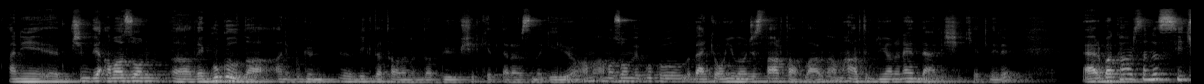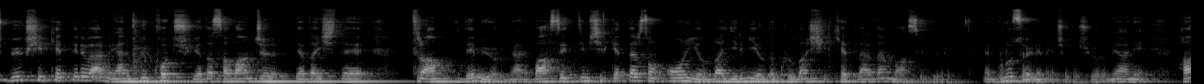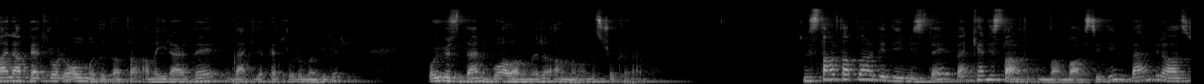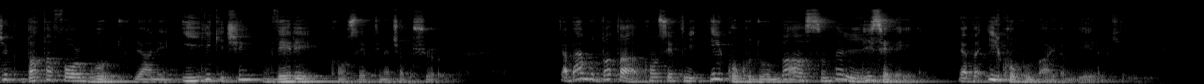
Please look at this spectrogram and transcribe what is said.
Hani e, şimdi Amazon e, ve Google da hani bugün e, Big Data alanında büyük şirketler arasında geliyor ama Amazon ve Google belki 10 yıl önce startuplardı ama artık dünyanın en değerli şirketleri. Eğer bakarsanız hiç büyük şirketleri vermiyor. Yani bugün Koç ya da Sabancı ya da işte Trump demiyorum. Yani bahsettiğim şirketler son 10 yılda 20 yılda kurulan şirketlerden bahsediyorum. Yani bunu söylemeye çalışıyorum. Yani hala petrol olmadı data ama ileride belki de petrol olabilir. O yüzden bu alanları anlamamız çok önemli. Şimdi startuplar dediğimizde ben kendi startup'ımdan bahsedeyim. Ben birazcık data for good yani iyilik için veri konseptine çalışıyorum. Ya ben bu data konseptini ilk okuduğumda aslında lisedeydim ya da ilkokuldaydım diyelim ki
